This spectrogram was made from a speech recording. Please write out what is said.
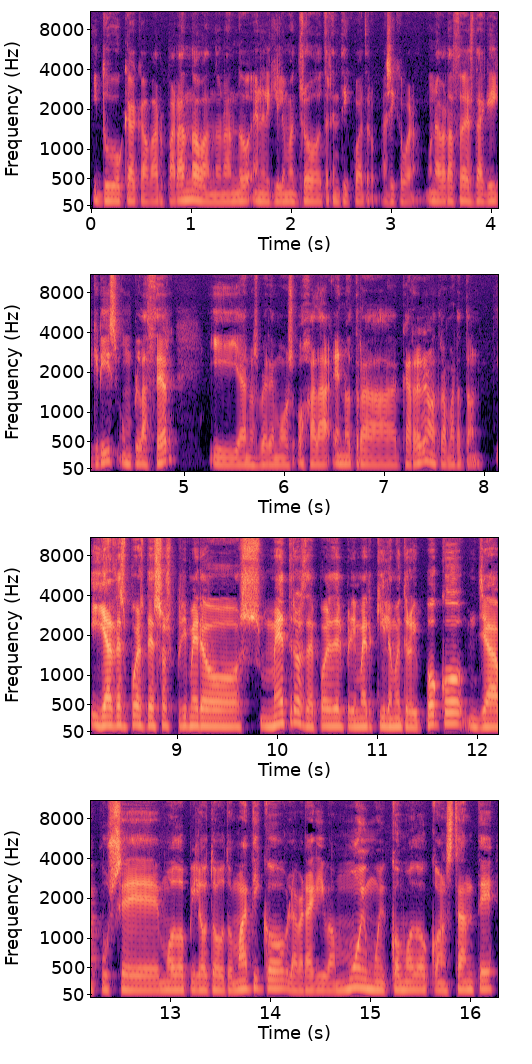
y tuvo que acabar parando, abandonando en el kilómetro 34. Así que bueno, un abrazo desde aquí, Chris, un placer y ya nos veremos, ojalá, en otra carrera, en otra maratón. Y ya después de esos primeros metros, después del primer kilómetro y poco, ya puse modo piloto automático, la verdad que iba muy, muy cómodo, constante,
